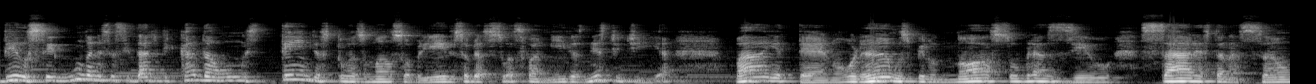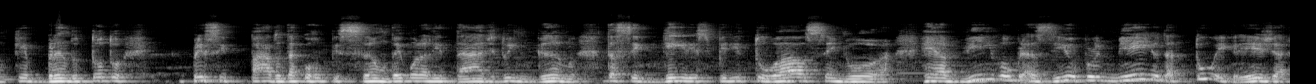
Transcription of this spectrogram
Deus, segundo a necessidade de cada um, estende as tuas mãos sobre eles, sobre as suas famílias neste dia. Pai eterno, oramos pelo nosso Brasil, sara esta nação, quebrando todo principado da corrupção, da imoralidade, do engano, da cegueira espiritual, Senhor. Reaviva o Brasil por meio da tua igreja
